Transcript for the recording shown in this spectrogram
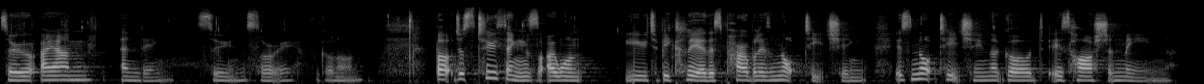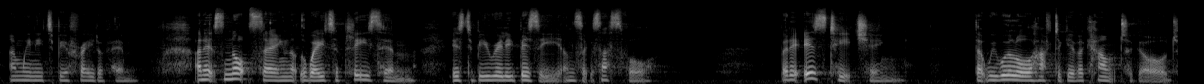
So I am ending soon. Sorry, I've gone on. But just two things I want you to be clear this parable is not teaching. It's not teaching that God is harsh and mean and we need to be afraid of him. And it's not saying that the way to please him is to be really busy and successful. But it is teaching that we will all have to give account to God.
